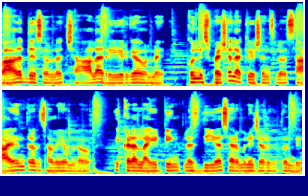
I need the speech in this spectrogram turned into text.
భారతదేశంలో చాలా రేర్గా ఉన్నాయి. కొన్ని స్పెషల్ అకేషన్స్లో సాయంత్రం సమయంలో ఇక్కడ లైటింగ్ ప్లస్ దియా సెరమనీ జరుగుతుంది.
